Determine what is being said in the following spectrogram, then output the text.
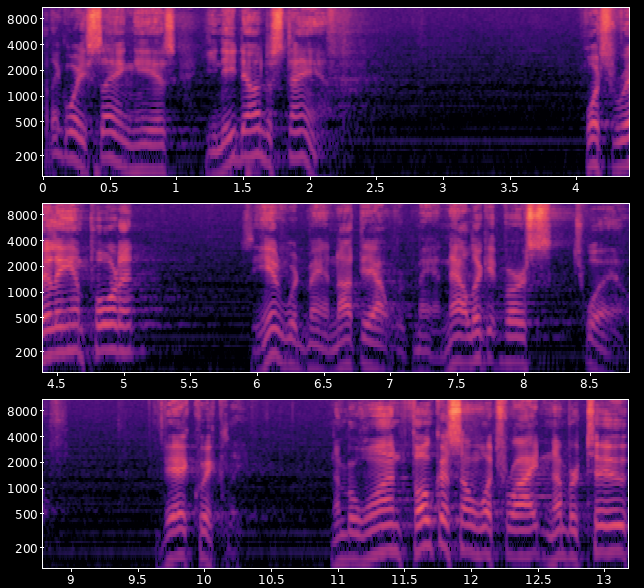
I think what he's saying is you need to understand what's really important is the inward man, not the outward man. Now look at verse 12 very quickly. Number one, focus on what's right. Number two,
